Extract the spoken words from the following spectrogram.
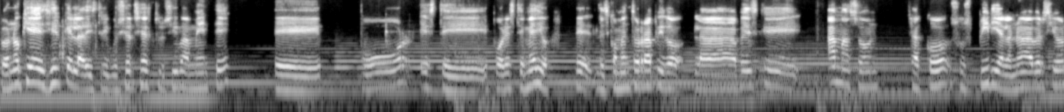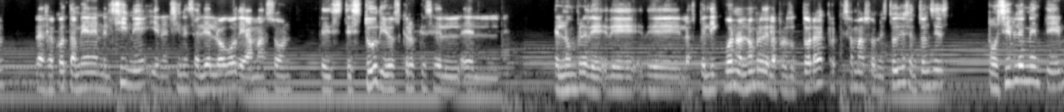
pero no quiere decir que la distribución sea exclusivamente eh, por este por este medio. Eh, les comento rápido, la vez que Amazon sacó Suspiria, la nueva versión, la sacó también en el cine y en el cine salía el logo de Amazon este, Studios, creo que es el, el, el nombre de, de, las películas, bueno, el nombre de la productora, creo que es Amazon Studios, entonces posiblemente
